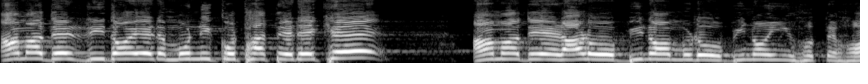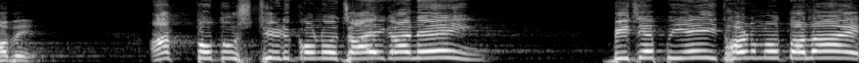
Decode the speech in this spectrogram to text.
আমাদের হৃদয়ের মণিকোঠাতে রেখে আমাদের আরও বিনম্র বিনয়ী হতে হবে। আত্মতুষ্টির কোনো জায়গা নেই। বিজেপি এই ধর্মতলায়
